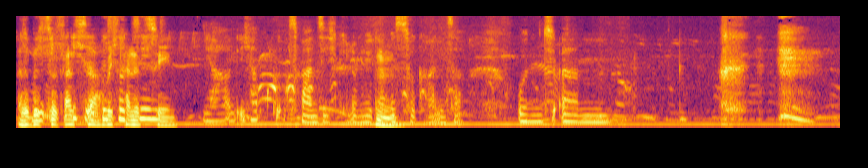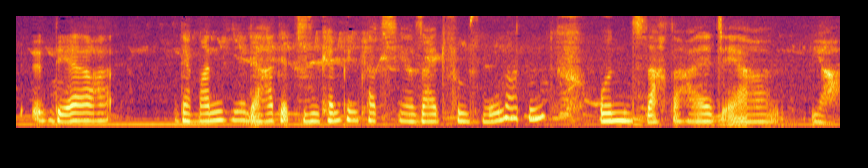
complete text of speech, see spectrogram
Also bis zur Grenze habe ich keine 10. 10. Ja, und ich habe 20 Kilometer bis zur Grenze. Und ähm, der, der Mann hier, der hat jetzt diesen Campingplatz hier seit fünf Monaten und sagte halt, er, ja,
